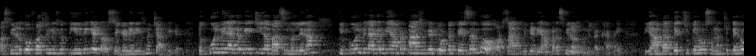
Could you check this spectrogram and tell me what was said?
स्पिनर को फ़र्स्ट इनिंग्स में तीन विकेट और सेकंड इनिंग्स में चार विकेट। तो कुल मिलाकर के एक चीज़ आप बात समझ लेना कि कुल मिलाकर के यहाँ पर पाँच विकेट टोटल पेसर को और सात विकेट यहाँ पर स्पिनर को मिल रखा है भाई। तो यहाँ पे आप देख चुके हो, समझ चुके हो,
